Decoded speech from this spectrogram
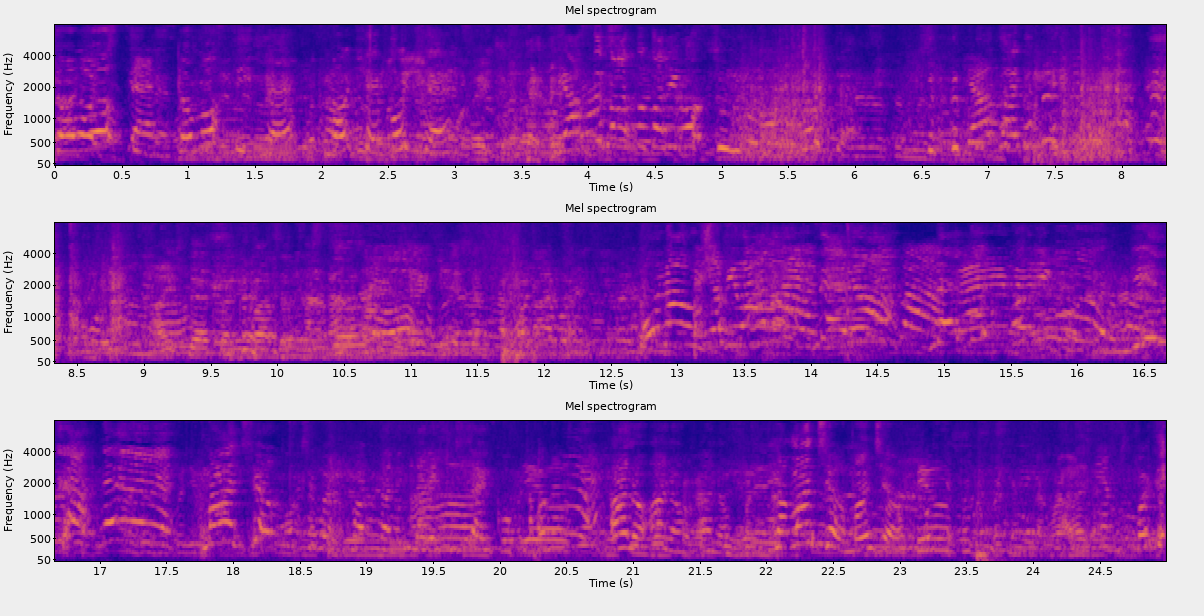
To musíte, to musíte. Pojďte, pojďte. Já jsem vám to tady. Pojďte. Já taky. A jste tady máte Ona už byla Ne, ne, ne, Jindra, ne, ne, ne, manžel potřebuje fakt tady, tady tu senku. Ano, ano, ano. No, manžel, manžel. Pojďte,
